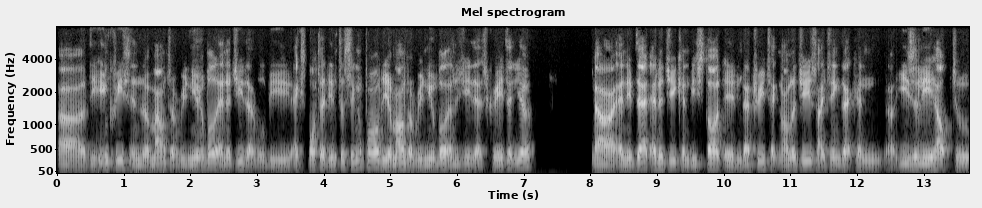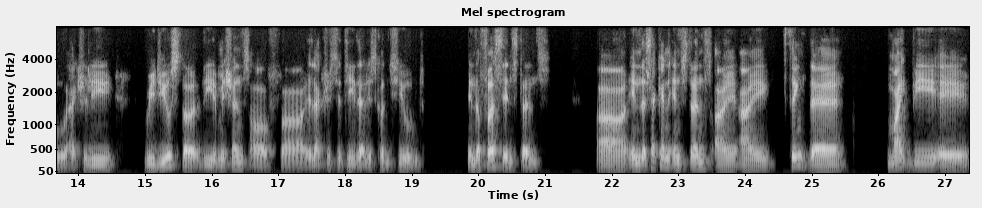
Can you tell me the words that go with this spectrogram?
uh, the increase in the amount of renewable energy that will be exported into Singapore, the amount of renewable energy that's created here. Uh, and if that energy can be stored in battery technologies, I think that can uh, easily help to actually reduce the, the emissions of uh, electricity that is consumed in the first instance. Uh, in the second instance, I, I think there might be a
